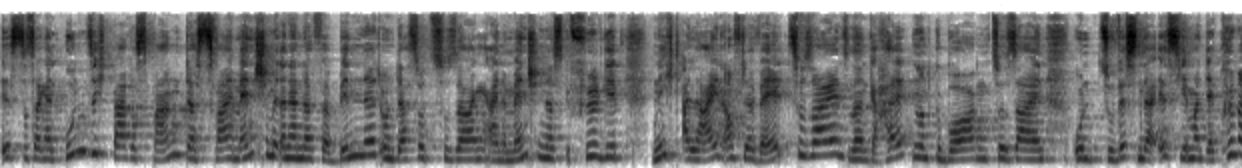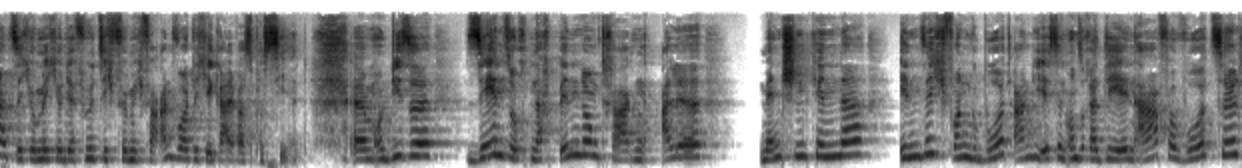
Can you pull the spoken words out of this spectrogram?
ist sozusagen ein unsichtbares Band, das zwei Menschen miteinander verbindet und das sozusagen einem Menschen das Gefühl gibt, nicht allein auf der Welt zu sein, sondern gehalten und geborgen zu sein und zu wissen, da ist jemand, der kümmert sich um mich und der fühlt sich für mich verantwortlich, egal was passiert. Ähm, und diese Sehnsucht nach Bindung tragen alle Menschenkinder, in sich von Geburt an, die ist in unserer DNA verwurzelt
